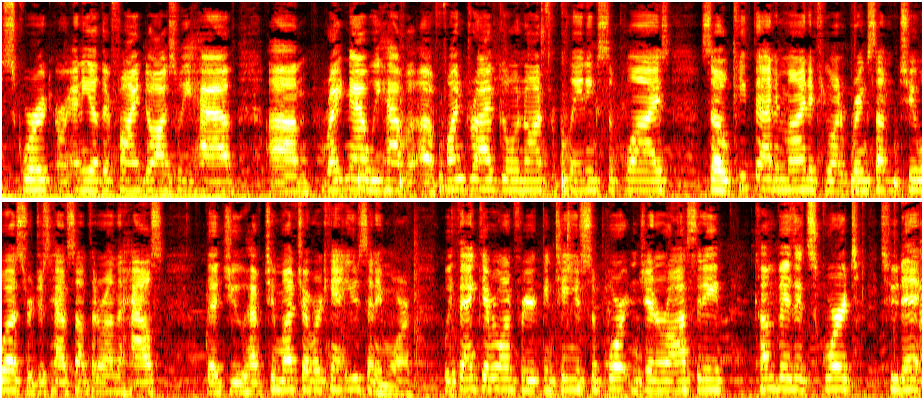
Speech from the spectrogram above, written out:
Squirt or any other fine dogs we have. Um, right now we have a, a fun drive going on for cleaning supplies. So keep that in mind if you want to bring something to us or just have something around the house that you have too much of or can't use anymore. We thank everyone for your continued support and generosity. Come visit Squirt today.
